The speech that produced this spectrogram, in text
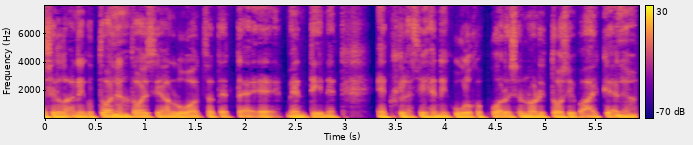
Ja sillä niin kuin toinen Joo. toisiaan luotsat, että e- mentiin, että, että kyllä siihen niin kuin ulkopuolisen oli tosi vaikea Joo.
